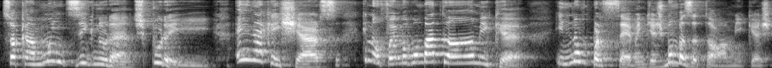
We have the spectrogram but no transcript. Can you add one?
Só que há muitos ignorantes por aí ainda a queixar-se que não foi uma bomba atómica. E não percebem que as bombas atómicas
